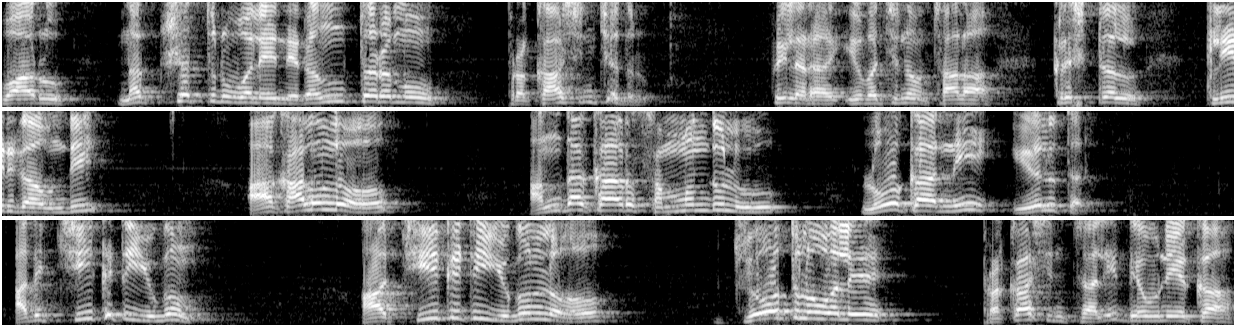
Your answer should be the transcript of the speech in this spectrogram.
వారు నక్షత్రం వలె నిరంతరము ప్రకాశించెదరు. ప్రియులరా ఈ వచనం చాలా క్రిస్టల్ క్లియర్గా ఉంది. ఆ కాలంలో అంధకార సంబంధులు లోకాన్ని ఏలుతారు. అది చీకటి యుగం. ఆ చీకటి యుగంలో జ్యోతుల వలె ప్రకాశించాలి దేవుని యొక్క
